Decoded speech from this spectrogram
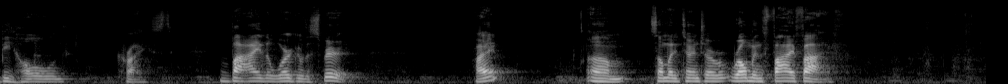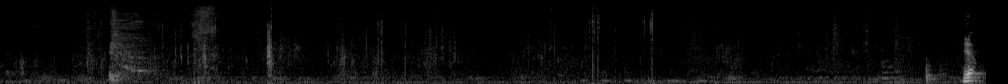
Behold Christ by the work of the Spirit. Right? Um, somebody turn to Romans 5 5. Yep.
